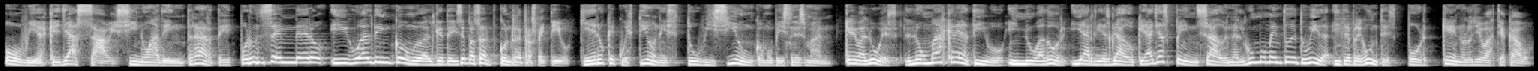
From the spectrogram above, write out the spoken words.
obvias que ya sabes, sino adentrarte por un sendero igual de incómodo al que te hice pasar con retrospectivo. Quiero que cuestiones tu visión como businessman que evalúes lo más creativo, innovador y arriesgado que hayas pensado en algún momento de tu vida y te preguntes por qué no lo llevaste a cabo.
